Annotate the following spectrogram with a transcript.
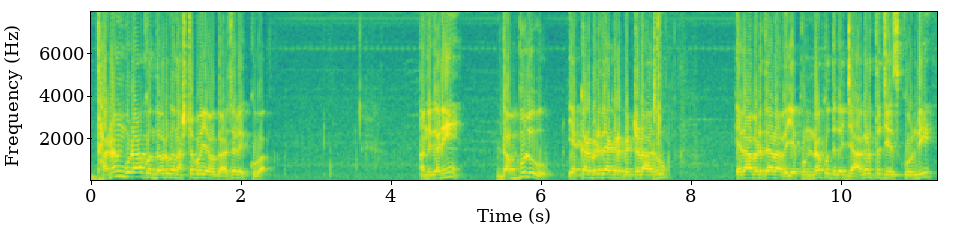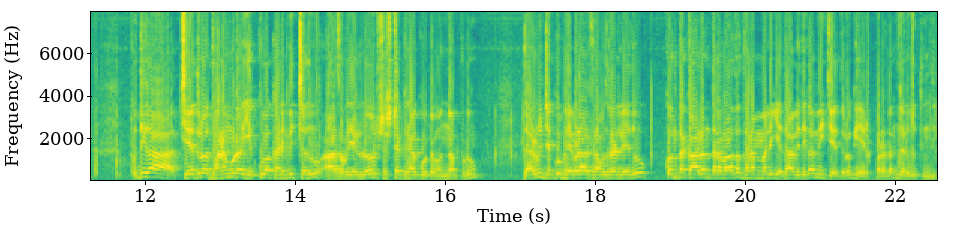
ధనం కూడా కొంతవరకు నష్టపోయే అవకాశాలు ఎక్కువ. అందుకని డబ్బులు ఎక్కడ పెడితే అక్కడ పెట్టడాలు ఎలా పెడితే అలా వేయకుండా కొద్దిగా జాగ్రత్త చేసుకోండి. కొద్దిగా చేతిలో ధనం కూడా ఎక్కువ కనిపించదు. ఆ సమయంలో షష్టగ్రహ కూటమి ఉన్నప్పుడు దాని గురించి ఎక్కువ భయపడాల్సిన అవసరం లేదు. కొంతకాలం తర్వాత ధనం మళ్ళీ యథావిధిగా మీ చేతిలోకి ఏర్పడడం జరుగుతుంది.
